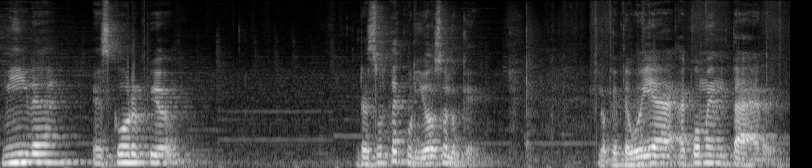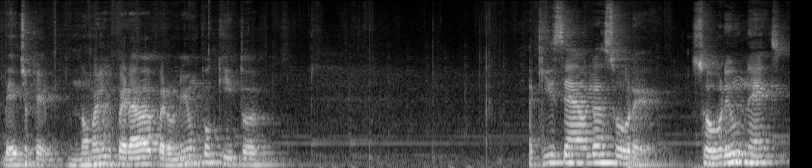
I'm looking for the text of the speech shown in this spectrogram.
Mira, Escorpio, resulta curioso lo que, lo que te voy a, comentar. De hecho que no me lo esperaba, pero ni un poquito. Aquí se habla sobre, sobre un ex,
